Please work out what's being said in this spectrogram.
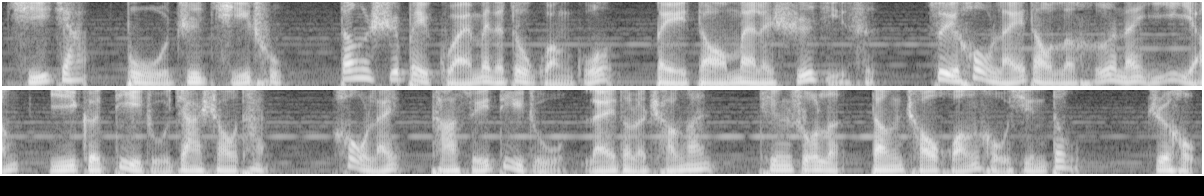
其家不知其处。当时被拐卖的窦广国被倒卖了十几次，最后来到了河南宜阳一个地主家烧炭。后来他随地主来到了长安，听说了当朝皇后姓窦。之后，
